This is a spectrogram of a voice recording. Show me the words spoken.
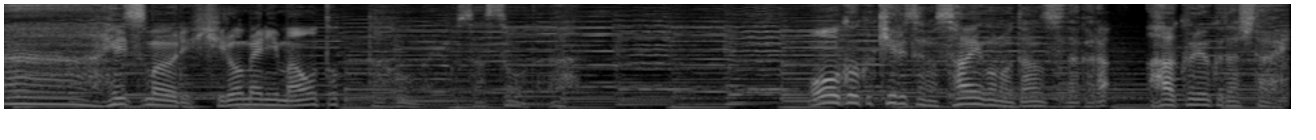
ああいつもより広めに間を取った方が良さそうだな。王国キルツェの最後のダンスだから迫力出したい。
